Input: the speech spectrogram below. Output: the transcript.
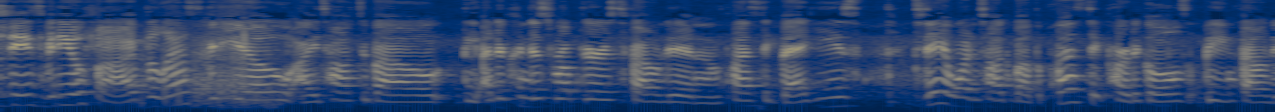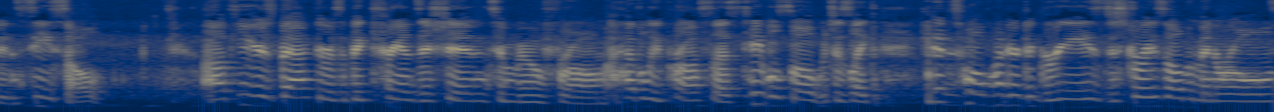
today's video five. The last video I talked about the endocrine disruptors found in plastic baggies. Today I want to talk about the plastic particles being found in sea salt. A few years back, there was a big transition to move from a heavily processed table salt, which is like heated to 1200 degrees, destroys all the minerals,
